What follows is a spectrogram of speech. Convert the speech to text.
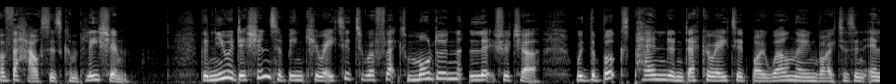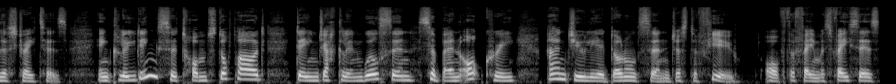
of the house's completion. The new editions have been curated to reflect modern literature, with the books penned and decorated by well known writers and illustrators, including Sir Tom Stoppard, Dame Jacqueline Wilson, Sir Ben Okri, and Julia Donaldson, just a few of the famous faces.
